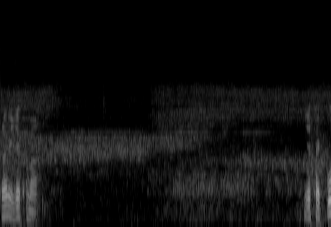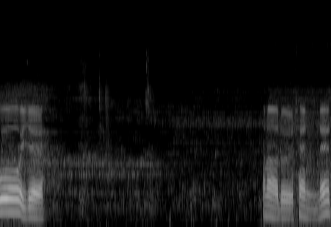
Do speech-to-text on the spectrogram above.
그럼 이제 그만. 이제 됐고, 이제 하나, 둘, 셋, 넷,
